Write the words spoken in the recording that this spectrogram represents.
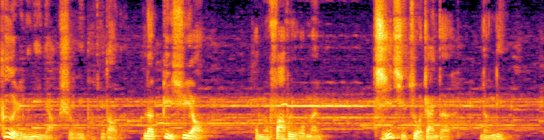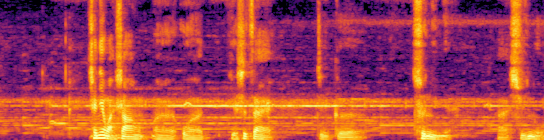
个人的力量是微不足道的，那必须要我们发挥我们集体作战的能力。前天晚上，呃，我也是在这个村里面，呃，巡逻，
